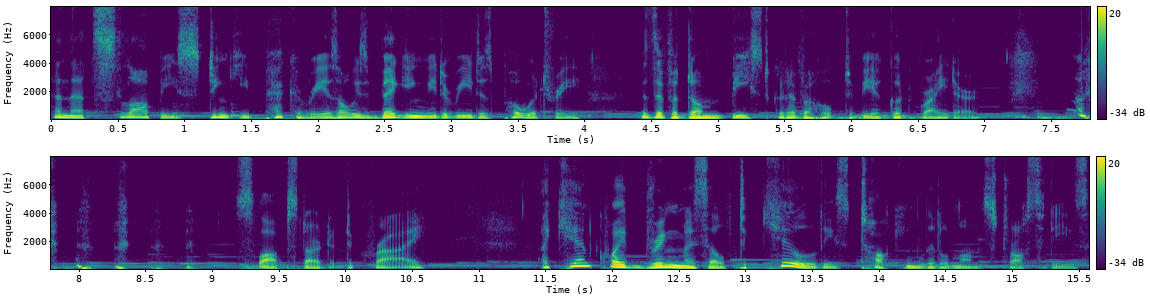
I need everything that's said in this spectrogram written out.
And that sloppy, stinky peccary is always begging me to read his poetry, as if a dumb beast could ever hope to be a good writer. Slop started to cry. I can't quite bring myself to kill these talking little monstrosities,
